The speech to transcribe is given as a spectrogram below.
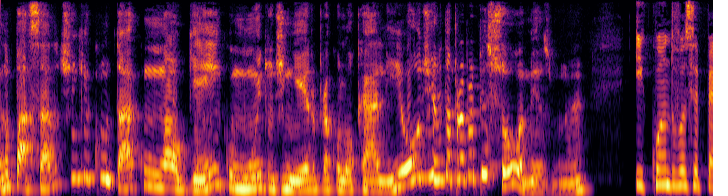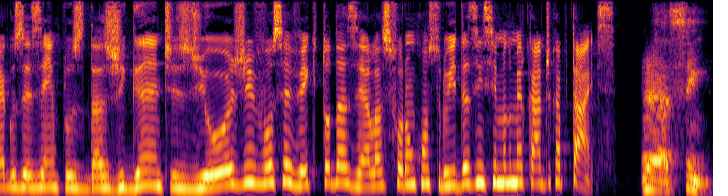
no passado tinha que contar com alguém com muito dinheiro para colocar ali, ou o dinheiro da própria pessoa mesmo, né? E quando você pega os exemplos das gigantes de hoje, você vê que todas elas foram construídas em cima do mercado de capitais. É, sim.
